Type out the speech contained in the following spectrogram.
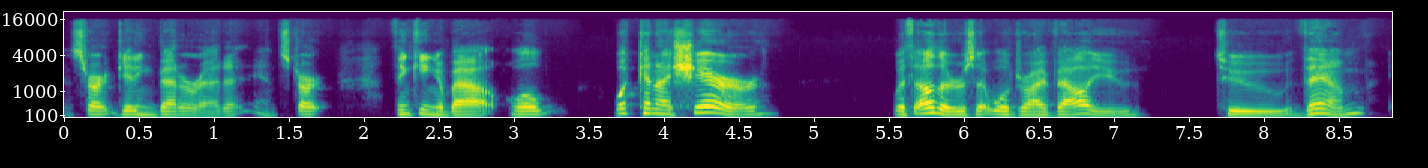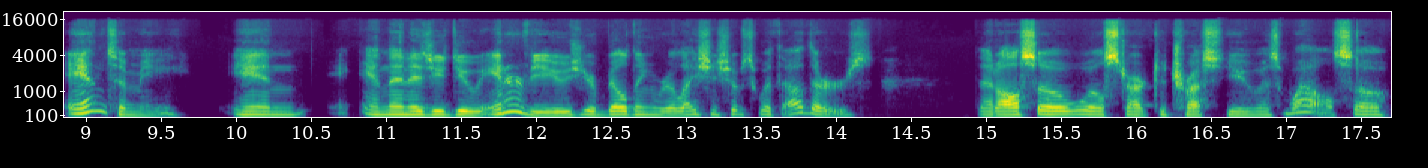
and start getting better at it and start thinking about well what can i share with others that will drive value to them and to me? And and then as you do interviews you're building relationships with others that also will start to trust you as well. So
